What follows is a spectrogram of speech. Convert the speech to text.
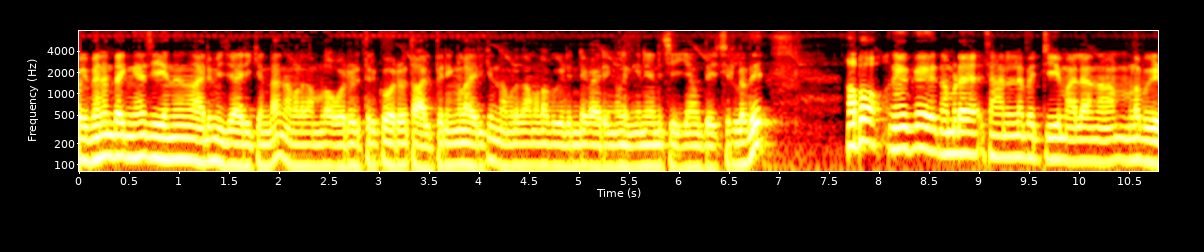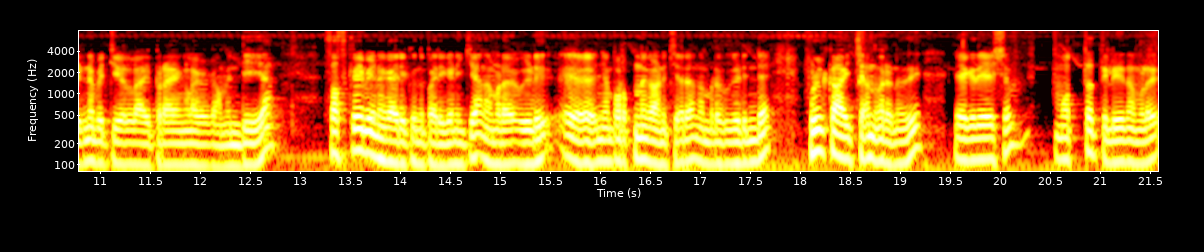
ഇവനെന്താ ഇങ്ങനെ ചെയ്യുന്നതെന്ന് ആരും വിചാരിക്കേണ്ട. നമ്മൾ നമ്മൾ ഓരോരുത്തർക്കും ഓരോ താല്പര്യങ്ങളായിരിക്കും. നമ്മൾ നമ്മളെ വീടിന്റെ കാര്യങ്ങൾ ഇങ്ങനെയാണ് ചെയ്യാൻ ഉദ്ദേശിച്ചിട്ടുള്ളത്. അപ്പോൾ നിങ്ങൾക്ക് നമ്മുടെ ചാനലിനെ പറ്റിയും അല്ല നമ്മളെ വീടിനെ പറ്റിയുള്ള അഭിപ്രായങ്ങളൊക്കെ കമന്റ് ചെയ്യുക. സബ്സ്ക്രൈബ് ചെയ്യുന്ന കാര്യമൊക്കെ ഒന്ന് പരിഗണിക്കുക. നമ്മുടെ വീട് ഞാൻ പുറത്തുനിന്ന് കാണിച്ചു തരാം. നമ്മുടെ വീടിന്റെ ഫുൾ കാഴ്ച എന്ന് പറയുന്നത് ഏകദേശം മൊത്തത്തിൽ നമ്മൾ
